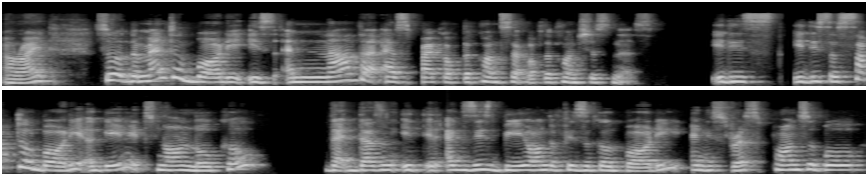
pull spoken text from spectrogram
All right. So the mental body is another aspect of the concept of the consciousness. It is it is a subtle body. Again, it's non-local. That doesn't it, it exists beyond the physical body and is responsible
